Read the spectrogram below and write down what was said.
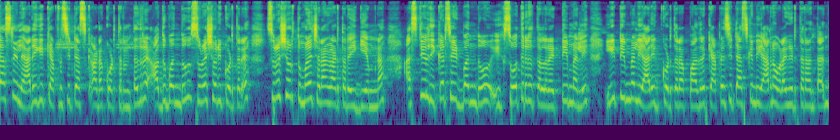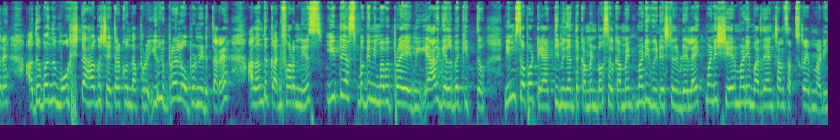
ಟಾಸ್ಕ್ನಲ್ಲಿ ಯಾರಿಗೆ ಕ್ಯಾಪ್ಟನ್ಸಿ ಟಾಸ್ಕ್ ಆಡೋಕೆ ಕೊಡ್ತಾರೆ ಅಂತಂದರೆ ಅದು ಬಂದು ಸುರೇಶ್ ಅವ್ರಿಗೆ ಕೊಡ್ತಾರೆ. ಸುರೇಶ್ ಅವ್ರು ತುಂಬಾ ಚೆನ್ನಾಗಿ ಆಡ್ತಾರೆ ಈ ಗೇಮ್ನ ಅಷ್ಟೇ ಈ ಸೈಡ್ ಬಂದು ಈಗ ಸೋತಿರುತ್ತಲ್ಲ ರೆಡ್ ಟೀಮಲ್ಲಿ ಈ ಟೀಮ್ನಲ್ಲಿ ಯಾರಿಗೆ ಕೊಡ್ತಾರಪ್ಪ ಅಂದರೆ ಕ್ಯಾಪ್ಟನ್ಸಿ ಟಾಸ್ಕಿಂದ ಯಾರನ್ನ ಹೊರಗಿಡ್ತಾರೆ ಅಂತಂದರೆ ಅದು ಬಂದು ಮೋಕ್ಷಿತ ಹಾಗೂ ಚೈತ್ರ ಕುಂದಾಪುರ. ಇವರಿಬ್ಬರಲ್ಲಿ ಒಬ್ಬರು ಇಡ್ತಾರೆ. ಅದಂತೂ ಕನ್ಫರ್ಮ್ ನ್ಯೂಸ್ ಈ ಟಾಸ್ಕ್ ಬಗ್ಗೆ ನಿಮ್ಮ ಅಭಿಪ್ರಾಯ ಏನು? ಯಾರು ಗೆಲ್ಲಬೇಕಿತ್ತು ನಿಮ್ಮ ಸಪೋರ್ಟ್ ಯಾವ ಟೀಮಿಗೆ ಅಂತ ಕಮೆಂಟ್ ಬಾಕ್ಸಲ್ಲಿ ಕಮೆಂಟ್ ಮಾಡಿ. ವಿಡಿಯೋ ಇಷ್ಟ ವಿಡಿಯೋ ಲೈಕ್ ಮಾಡಿ ಶೇರ್ ಮಾಡಿ. ಮರದೇ ಚಾನಲ್ ಸಬ್ಸ್ಕ್ರೈಬ್ ಮಾಡಿ.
